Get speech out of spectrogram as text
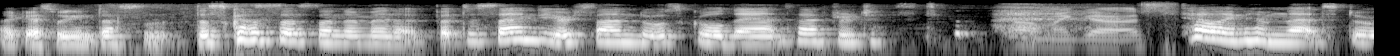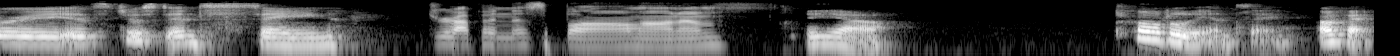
I guess we can dis- discuss this in a minute. But to send your son to a school dance after just Oh my gosh. telling him that story is just insane. Dropping this bomb on him. Yeah. Totally insane. Okay.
